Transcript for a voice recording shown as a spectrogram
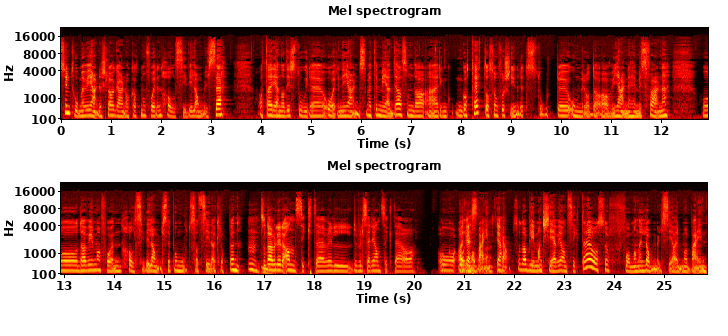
symptomet ved hjerneslag er nok at man får en halvsidig lammelse. At det er en av de store årene i hjernen som heter media, som da er godt tett, og som forsyner et stort område av hjernehemisfærene. Og da vil man få en halvsidig lammelse på motsatt side av kroppen. Så da blir det ansiktet, vil, du vil se det i ansiktet og, og arm og bein. Ja. Ja. Så da blir man skjev i ansiktet, og så får man en lammelse i arm og bein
